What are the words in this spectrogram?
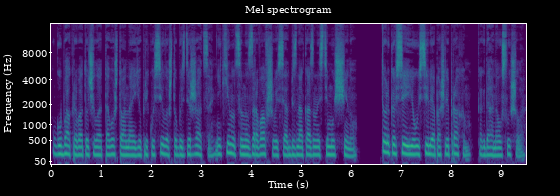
Губа кровоточила от того, что она ее прикусила, чтобы сдержаться, не кинуться на взорвавшегося от безнаказанности мужчину. Только все ее усилия пошли прахом, когда она услышала.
